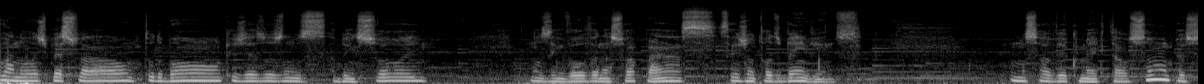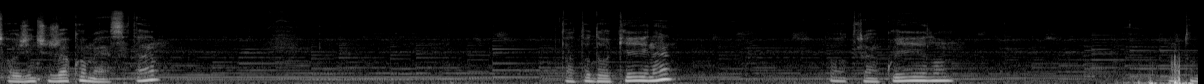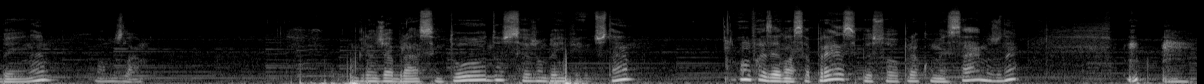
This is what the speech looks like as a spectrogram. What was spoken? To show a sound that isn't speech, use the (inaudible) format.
Boa noite, pessoal. Tudo bom? Que Jesus nos abençoe, nos envolva na sua paz. Sejam todos bem-vindos. Vamos só ver como é que tá o som, pessoal. A gente já começa, tá? Tá tudo ok, né? Tudo tranquilo. Muito bem, né? Vamos lá. Grande abraço em todos, sejam bem-vindos, tá? Vamos fazer a nossa prece, pessoal, para começarmos, né? (clears throat)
